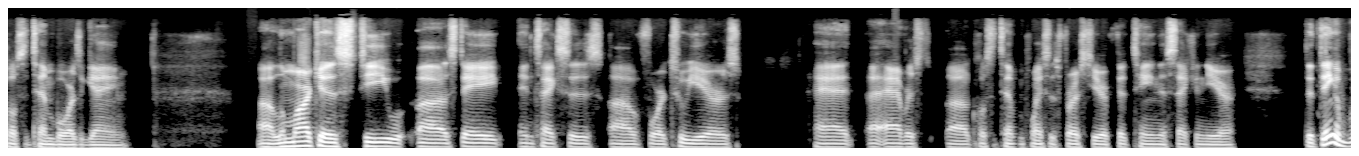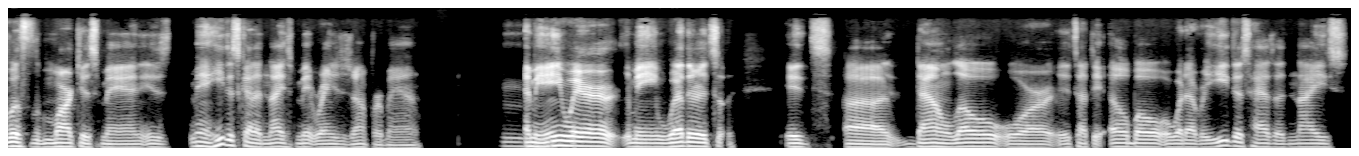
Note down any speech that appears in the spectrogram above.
close to 10 boards a game. Uh lamarcus he uh stayed in texas uh for two years. Had uh, averaged uh close to 10 points his first year 15 the second year the thing with Marcus, man, is man, he just got a nice mid-range jumper, man. I mean, anywhere, I mean, whether it's it's uh down low or it's at the elbow or whatever, he just has a nice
